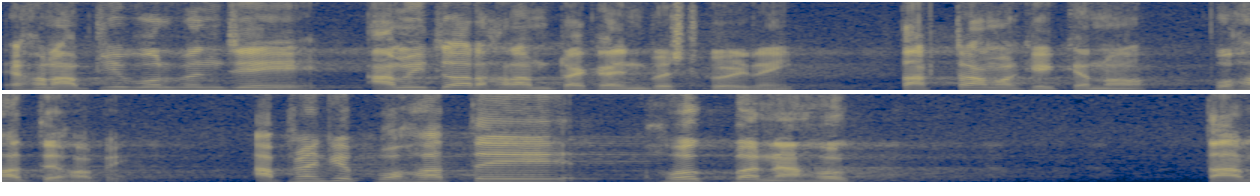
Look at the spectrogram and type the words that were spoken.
এখন আপনি বলবেন যে, আমি তো আর হারাম টাকা ইনভেস্ট করি নাই। তারটা আমাকে কেন পোহাতে হবে? আপনাকে পোহাতে হোক বা না হোক, তার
